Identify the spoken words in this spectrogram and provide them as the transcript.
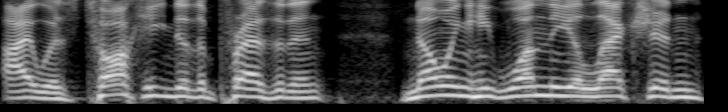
I was talking to the president knowing he won the election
